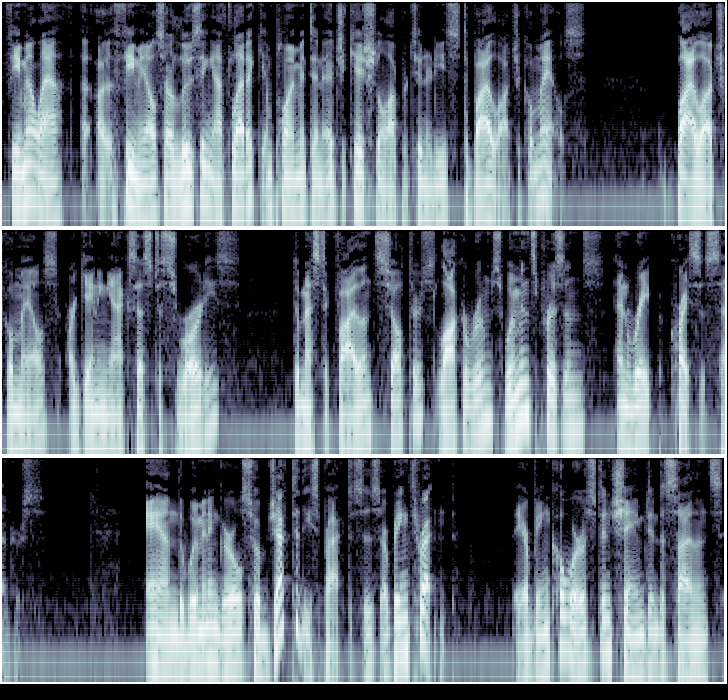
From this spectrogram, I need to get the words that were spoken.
female ath- uh, uh, females are losing athletic, employment, and educational opportunities to biological males. Biological males are gaining access to sororities, domestic violence shelters, locker rooms, women's prisons, and rape crisis centers. And the women and girls who object to these practices are being threatened. They are being coerced and shamed into silence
